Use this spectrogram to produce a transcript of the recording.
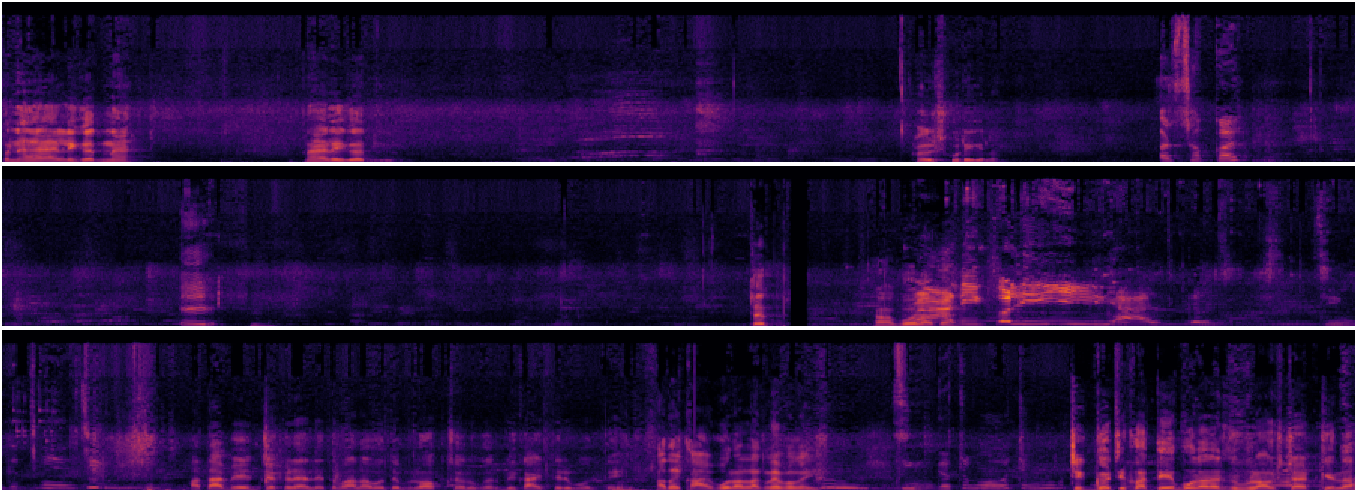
पण ॲ लिखत नाही नाही लिखत हर्ष कुठे गेला? सकाळ चल. हा बोल आता. आता आम्ही यांच्याकडे आले तर मला बोलते ब्लॉग चालू कर. मी काहीतरी बोलते. आता काय बोलायला लागलाय बघा ही. चिग्ग चिक्का ते बोलायला तू ब्लॉग स्टार्ट केला?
